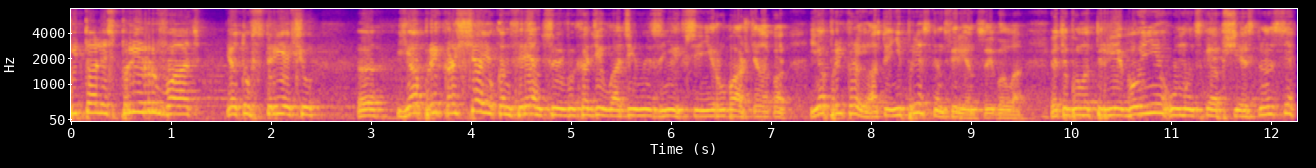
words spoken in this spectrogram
пытались прервать эту встречу. Э, Я прекращаю конференцию, выходил один из них в синей рубашке такой. Я прекращаю. А это не пресс-конференция была. Это было требование уманской общественности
